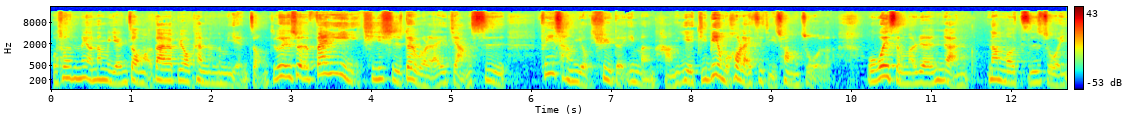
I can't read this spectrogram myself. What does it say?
我说没有那么严重哦，大家不要看的那么严重。所以说翻译其实对我来讲是非常有趣的一门行业，即便我后来自己创作了，我为什么仍然那么执着于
